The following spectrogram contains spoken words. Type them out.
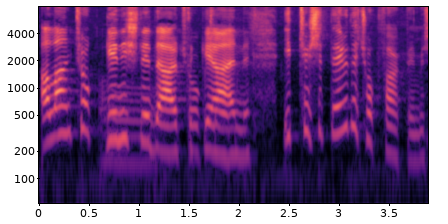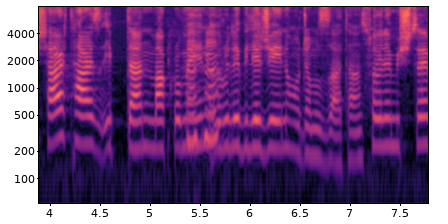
Alan çok genişledi artık çok, çok. yani. İp çeşitleri de çok farklıymış. Her tarz ipten makromenin örülebileceğini hocamız zaten söylemişti.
